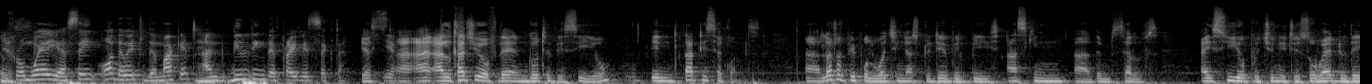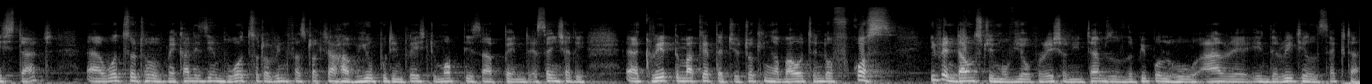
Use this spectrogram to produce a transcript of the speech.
Yes. from where you are saying all the way to the market and building the private sector. Yes, Yeah. I, I- I'll cut you off there and go to the CEO in 30 seconds. A lot of people watching us today will be asking uh, themselves, I see opportunity, so where do they start? Uh, what sort of mechanisms, what sort of infrastructure have you put in place to mop this up and essentially uh, create the market that you're talking about? And of course, even downstream of your operation in terms of the people who are uh, in the retail sector,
